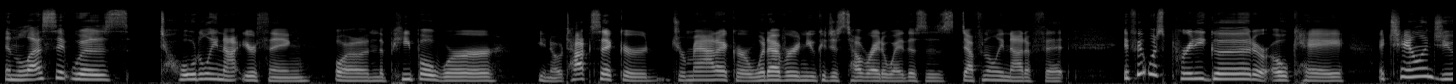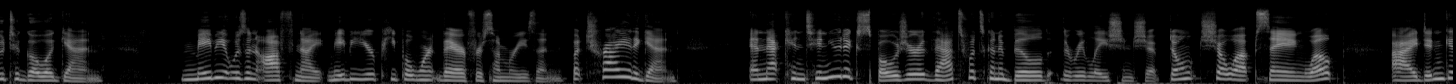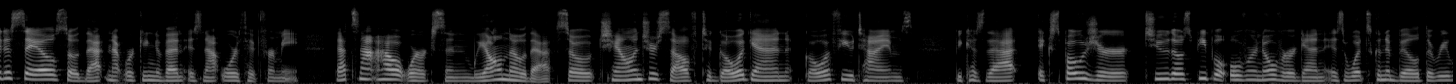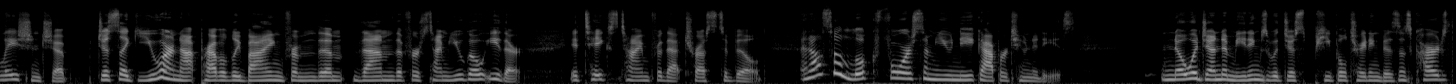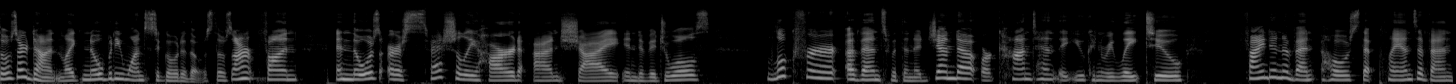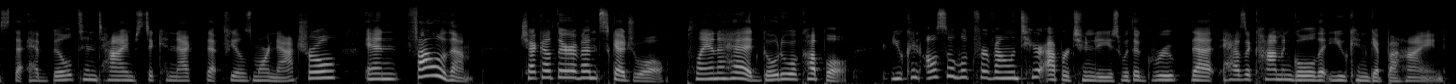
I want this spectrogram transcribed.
Unless it was totally not your thing or the people were you know, toxic or dramatic or whatever, and you could just tell right away this is definitely not a fit. If it was pretty good or okay, I challenge you to go again. Maybe it was an off night. Maybe your people weren't there for some reason, but try it again. And that continued exposure, that's what's going to build the relationship. Don't show up saying, well, I didn't get a sale, so that networking event is not worth it for me. That's not how it works, and we all know that. So challenge yourself to go again, go a few times, because that exposure to those people over and over again is what's going to build the relationship. Just like you are not probably buying from them them the first time you go either. It takes time for that trust to build. And also look for some unique opportunities no agenda meetings with just people trading business cards, those are done. Like nobody wants to go to those. Those aren't fun. And those are especially hard on shy individuals. Look for events with an agenda or content that you can relate to. Find an event host that plans events that have built in times to connect that feels more natural and follow them. Check out their event schedule, plan ahead, go to a couple. You can also look for volunteer opportunities with a group that has a common goal that you can get behind.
